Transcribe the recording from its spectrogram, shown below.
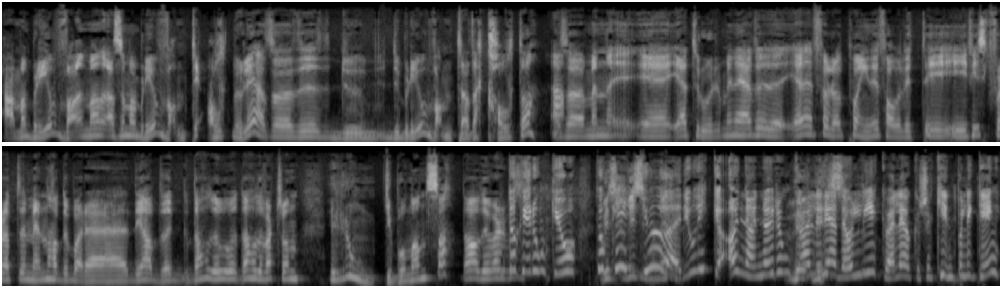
Ja, man blir, jo vant, man, altså, man blir jo vant til alt mulig. Altså, du, du, blir jo vant til at det er kaldt òg. Altså, men jeg, jeg tror Men jeg, jeg føler at poenget ditt faller litt i, i fisk. For at menn hadde jo bare de hadde, Det hadde, det hadde vært sånn runkebonanza. Vært Dere runker jo Dere Hvis- hvis gjør jo ikke annet enn å runke Hvis- allerede, og likevel er dere så keen på ligging.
